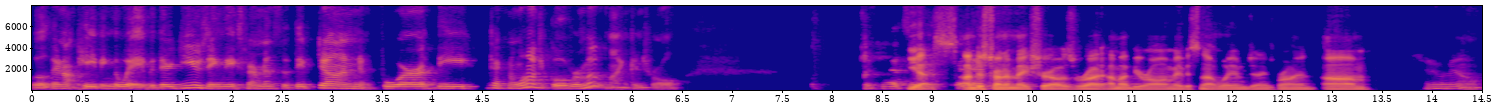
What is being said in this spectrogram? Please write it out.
well, they're not paving the way, but they're using the experiments that they've done for the technological remote mind control. Yes, I'm just trying to make sure I was right. I might be wrong. Maybe it's not William Jennings Bryan. Um, I don't know.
